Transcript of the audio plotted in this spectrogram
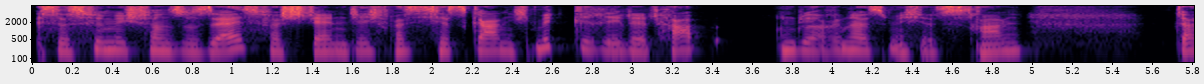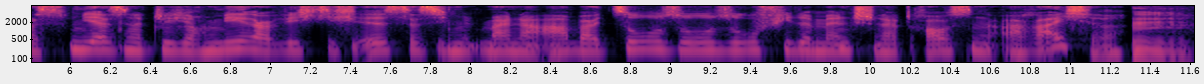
ist das für mich schon so selbstverständlich, was ich jetzt gar nicht mitgeredet habe. Und du erinnerst mich jetzt dran, dass mir es natürlich auch mega wichtig ist, dass ich mit meiner Arbeit so, so, so viele Menschen da draußen erreiche. Mhm.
